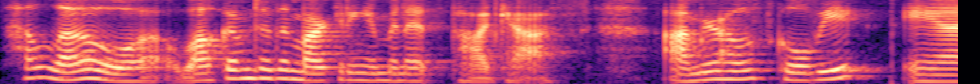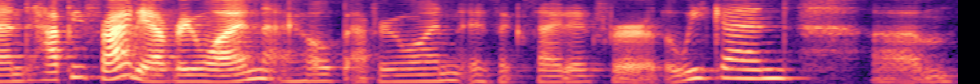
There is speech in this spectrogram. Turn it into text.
Hello, welcome to the Marketing in Minutes podcast. I'm your host, Colby, and happy Friday, everyone. I hope everyone is excited for the weekend. Um,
